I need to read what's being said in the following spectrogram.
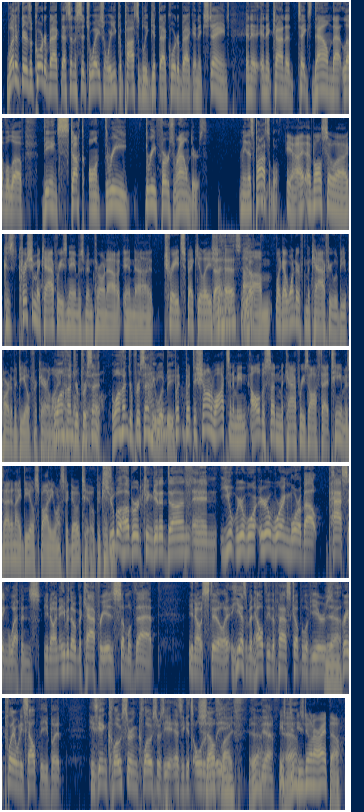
what if there's a quarterback that's in a situation where you could possibly get that quarterback in exchange, and it and it kind of takes down that level of being stuck on three three first rounders. I mean, it's possible. Yeah, I, I've also because Christian McCaffrey's name has been thrown out in uh, trade speculation. That has, yep. um, like I wonder if McCaffrey would be part of a deal for Carolina. One hundred percent, one hundred percent, he I would be. But but Deshaun Watson, I mean, all of a sudden McCaffrey's off that team. Is that an ideal spot he wants to go to? Because he- Hubbard can get it done, and you you're wor- you're worrying more about passing weapons, you know. And even though McCaffrey is some of that, you know, still he hasn't been healthy the past couple of years. Yeah. great player when he's healthy, but he's getting closer and closer as he as he gets older. Shelf in the league. life, yeah, Yeah. he's Yeah. he's doing all right though.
